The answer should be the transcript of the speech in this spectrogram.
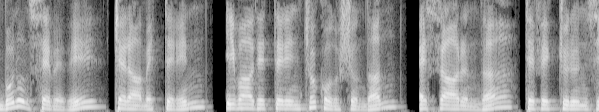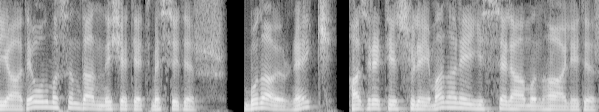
Bunun sebebi kerametlerin, ibadetlerin çok oluşundan, esrarında tefekkürün ziyade olmasından neşet etmesidir. Buna örnek Hazreti Süleyman aleyhisselamın halidir.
